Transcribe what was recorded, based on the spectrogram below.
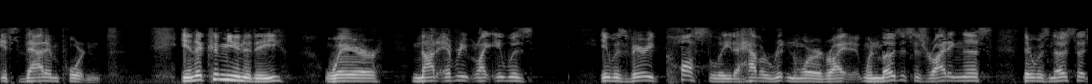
it's that important in a community where not every like it was it was very costly to have a written word, right? When Moses is writing this, there was no such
